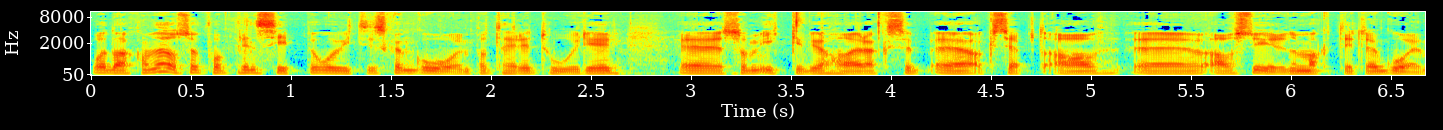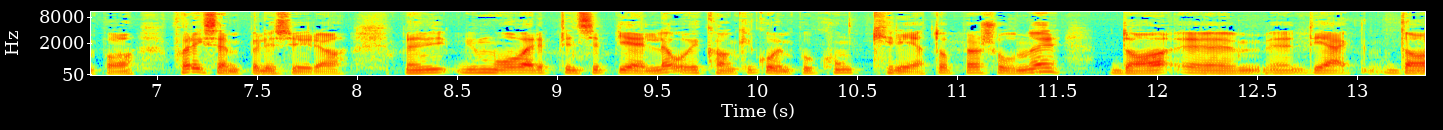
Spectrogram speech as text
Og da kan vi også få prinsippet hvorvidt vi skal gå inn på territorier uh, som ikke vi har aksept, aksept av, uh, av styrende makter til å gå inn på, f.eks. i Syria. Men vi, vi må være prinsipielle, og vi kan ikke gå inn på konkrete operasjoner. Da, uh, er, da,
